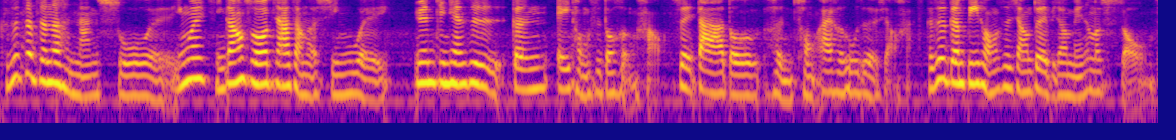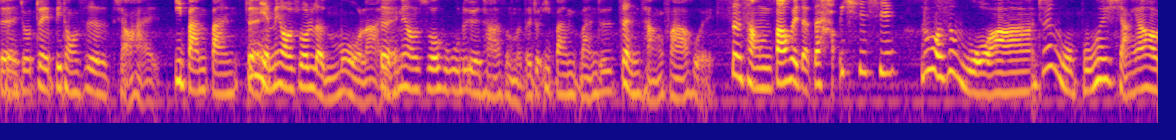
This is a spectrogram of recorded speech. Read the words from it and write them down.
可是这真的很难说诶，因为你刚刚说家长的行为。因因为今天是跟 A 同事都很好，所以大家都很宠爱呵护这个小孩。可是跟 B 同事相对比较没那么熟，所以就对 B 同事的小孩一般般，就也没有说冷漠啦，也没有说忽略他什么的，就一般般，就是正常发挥。正常发挥的再好一些些。如果是我啊，就是我不会想要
